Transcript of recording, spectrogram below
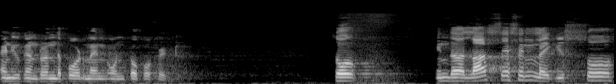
and you can run the Podman on top of it. So in the last session, like you saw,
